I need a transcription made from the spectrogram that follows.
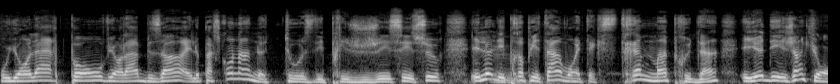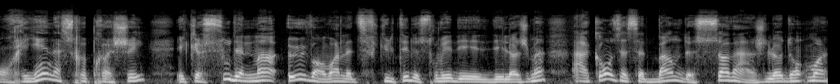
ou ils ont l'air pauvres, ils ont l'air bizarres. Et là, parce qu'on en a tous des préjugés, c'est sûr. Et là, les hmm. propriétaires vont être extrêmement prudents. Et il y a des gens qui ont rien à se reprocher et que soudainement, eux vont avoir de la difficulté de se trouver des, logements à cause de cette bande de sauvages-là. Donc, moi,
